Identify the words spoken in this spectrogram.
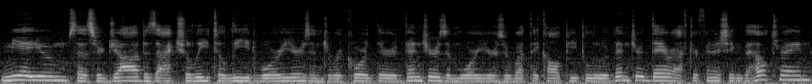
Mi-eum says her job is actually to lead warriors and to record their adventures, and warriors are what they call people who have entered there after finishing the Hell Train.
